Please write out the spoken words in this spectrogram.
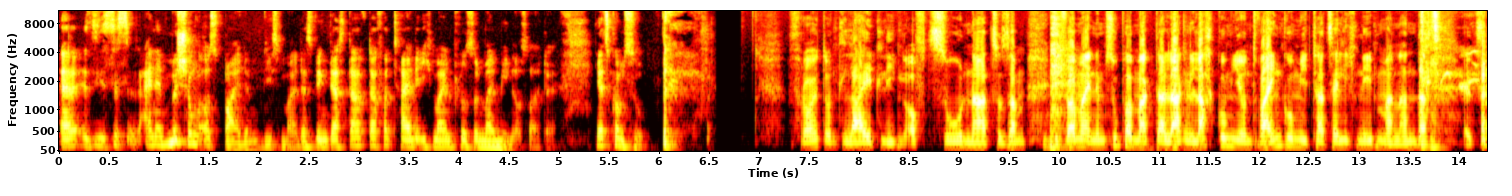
äh, es ist eine Mischung aus beidem diesmal. Deswegen, das, da, da verteile ich mein Plus und mein Minus heute. Jetzt kommst du. Freud und Leid liegen oft so nah zusammen. Ich war mal in einem Supermarkt, da lagen Lachgummi und Weingummi tatsächlich nebeneinander. Jetzt,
